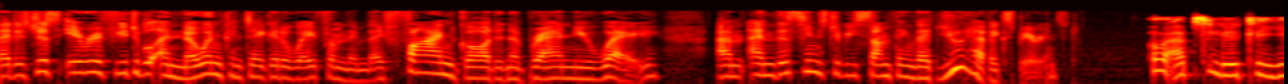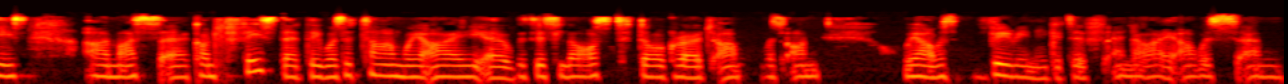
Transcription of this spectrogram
that is just irrefutable and no one can take it away from them. They find God in a brand new way. Um, and this seems to be something that you have experienced. Oh, absolutely. Yes. I must uh, confess that there was a time where I, uh, with this last dog road I was on, where I was very negative and I, I was, um,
